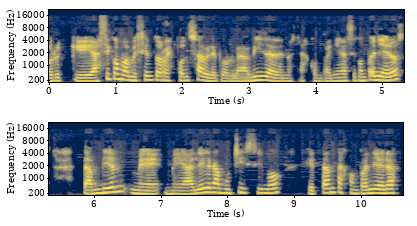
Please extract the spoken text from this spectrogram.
porque así como me siento responsable por la vida de nuestras compañeras y compañeros, también me, me alegra muchísimo que tantas compañeras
